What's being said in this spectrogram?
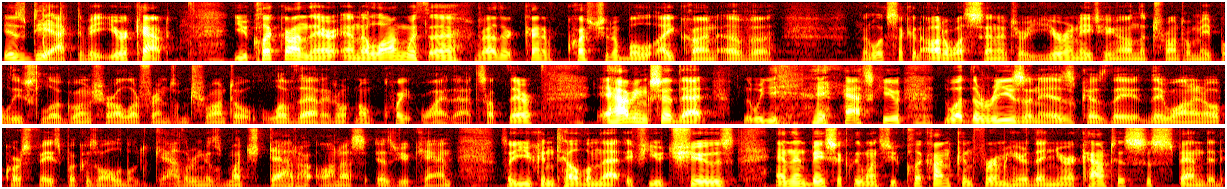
is deactivate your account. You click on there, and along with a rather kind of questionable icon of a it looks like an Ottawa senator urinating on the Toronto Maple Leafs logo. I'm sure all our friends in Toronto love that. I don't know quite why that's up there. Having said that, we, they ask you what the reason is because they, they want to know. Of course, Facebook is all about gathering as much data on us as you can. So you can tell them that if you choose. And then basically, once you click on confirm here, then your account is suspended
